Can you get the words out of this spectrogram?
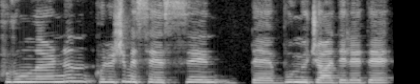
kurumlarının ekoloji meselesinde bu mücadelede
